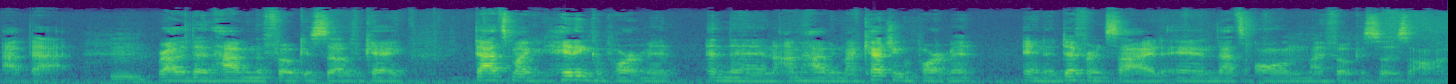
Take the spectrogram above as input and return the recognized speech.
at bat mm. rather than having the focus of okay, that's my hitting compartment, and then I'm having my catching compartment in a different side, and that's all my focus is on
